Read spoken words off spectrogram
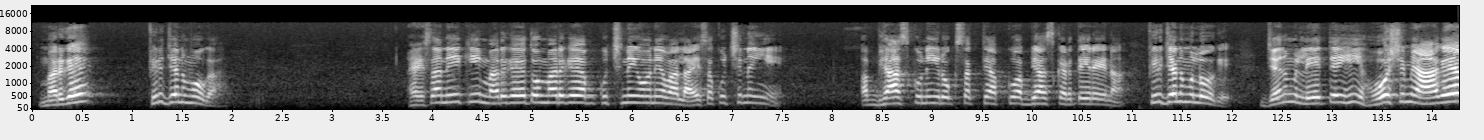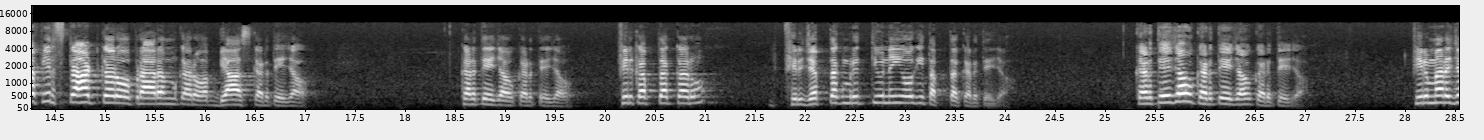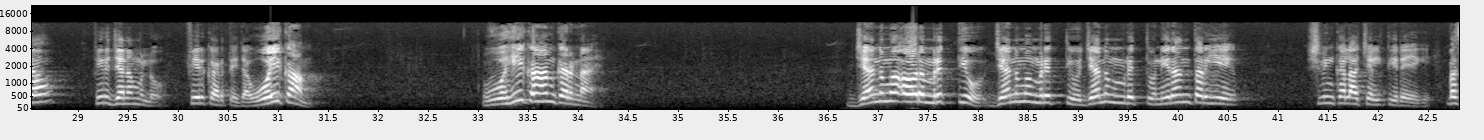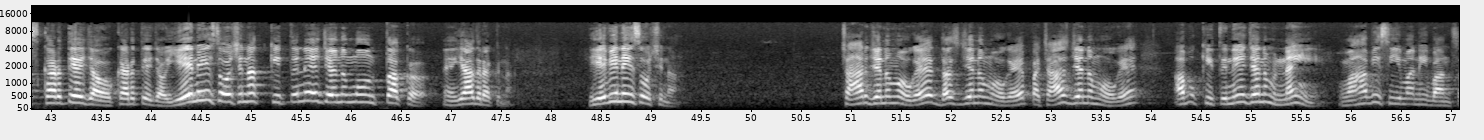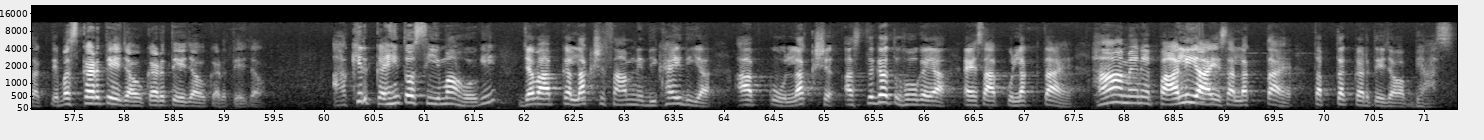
मर गए फिर जन्म होगा। ऐसा नहीं कि मर गए तो मर गए, अब कुछ नहीं होने वाला, ऐसा कुछ नहीं है। अभ्यास को नहीं रोक सकते, आपको अभ्यास करते रहना। फिर जन्म लोगे। जन्म लेते ही होश में आ गया, फिर स्टार्ट करो, प्रारंभ करो, अभ्यास करते जाओ। करते जाओ करते जाओ। फिर कब तक करो? फिर जब तक मृत्यु नहीं होगी, तब तक करते जाओ। करते जाओ करते जाओ करते जाओ। फिर मर जाओ, फिर जन्म लो। फिर करते जाओ। वही काम। वही काम करना है। जन्म और मृत्यु, जन्म मृत्यु जन्म मृत्यु, निरंतर ये श्रृंखला चलती रहेगी। बस करते जाओ करते जाओ। ये नहीं सोचना कितने जन्मों तक याद रखना। ये भी नहीं सोचना। चार जन्म हो गए, दस जन्म हो गए, पचास जन्म हो गए, अब कितने जन्म? नहीं, वहाँ भी सीमा नहीं बाँध सकते। बस करते जाओ करते जाओ करते जाओ। आखिर कहीं तो सीमा होगी। जब आपका लक्ष्य सामने दिखाई दिया, आपको लक्ष्य अस्तगत हो गया, ऐसा आपको लगता है। हाँ, मैंने पा लिया ऐसा लगता है। तब तक करते जाओ अभ्यास।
